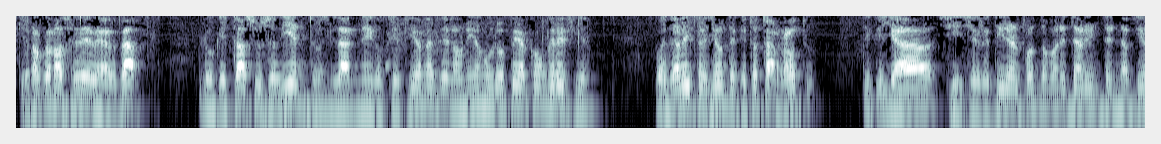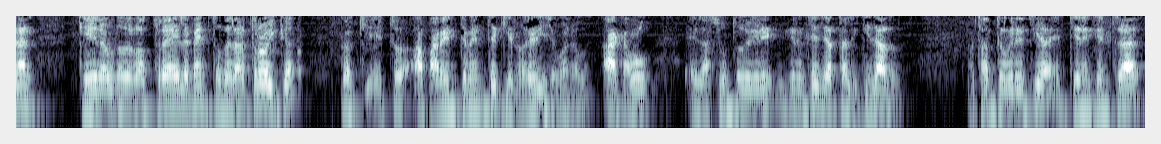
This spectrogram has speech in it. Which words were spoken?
que no conoce de verdad lo que está sucediendo en las negociaciones de la Unión Europea con Grecia, pues da la impresión de que esto está roto, de que ya si se retira el Fondo Monetario Internacional, que era uno de los tres elementos de la Troika, pues esto aparentemente quien lo le dice, bueno, acabó el asunto de Grecia, ya está liquidado. Por tanto, Grecia tiene que entrar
